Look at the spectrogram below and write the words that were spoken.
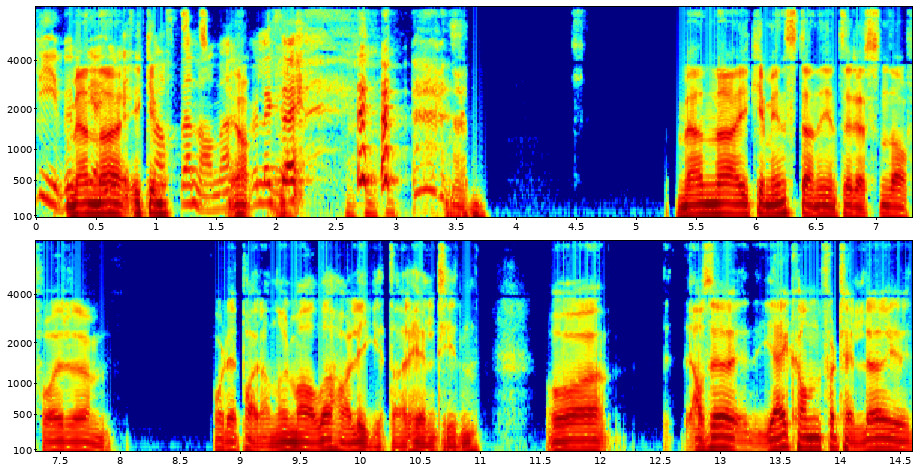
Livet Men, blir litt ikke, mer spennende, ja, vil jeg si. Men uh, ikke minst denne interessen da for, um, for, det paranormale har ligget der hele tiden. Og Altså, jeg kan fortelle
